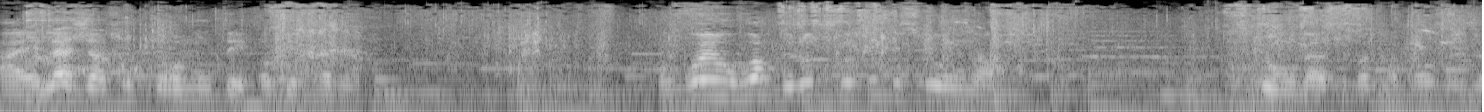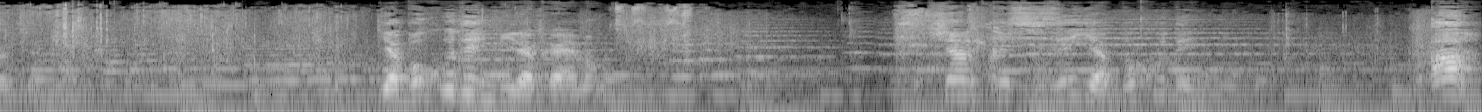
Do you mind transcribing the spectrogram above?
ah, et là, j'ai un truc pour remonter. Ok, très bien. Donc, voyons voir de l'autre côté qu'est-ce qu'on a. Qu'est-ce qu'on a C'est pas bon, Il y a beaucoup d'ennemis, là, quand même. Hein tiens à le préciser, il y a beaucoup d'ennemis. Ah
